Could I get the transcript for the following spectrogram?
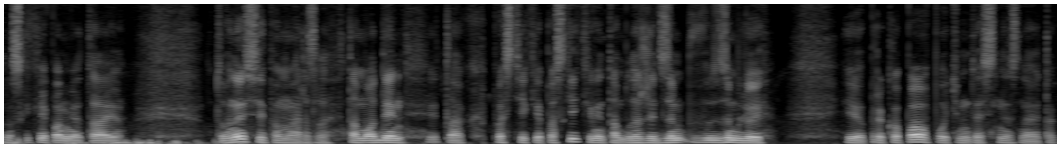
наскільки пам'ятаю, то вони всі померзли. Там один і так, постільки, поскільки він там лежить землею. Його прикопав, потім десь, не знаю, так,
